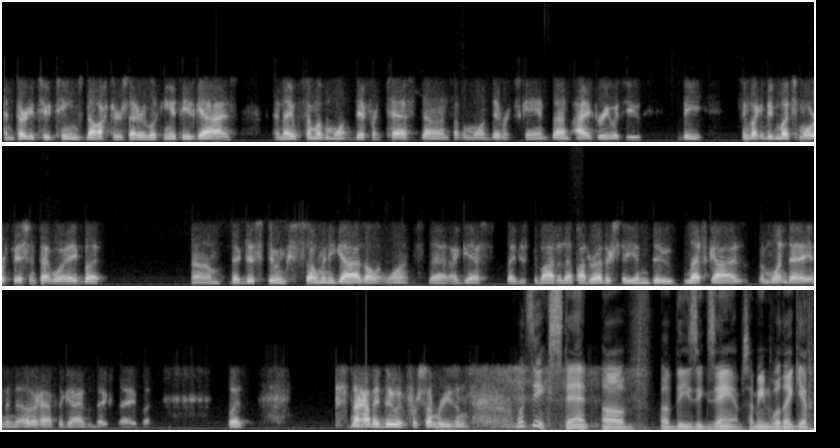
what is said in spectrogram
and 32 teams doctors that are looking at these guys, and they some of them want different tests done, some of them want different scans done. I agree with you. Be seems like it'd be much more efficient that way, but um, they're just doing so many guys all at once that I guess they just divide it up. I'd rather see them do less guys in one day and then the other half the guys the next day, but but it's not how they do it for some reason. What's the extent of of these exams? I mean, will they give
